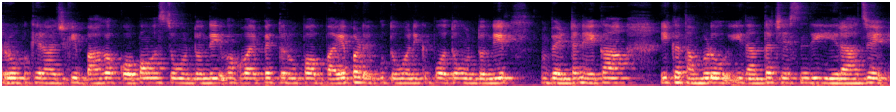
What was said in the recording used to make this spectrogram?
రూపకి రాజుకి బాగా కోపం వస్తూ ఉంటుంది. ఒకవైపు ఎత్తు రూప భయపడుతూ వణికిపోతూ ఉంటుంది. వెంటనే ఇక తమ్ముడు ఇదంతా చేసింది ఈ రాజే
